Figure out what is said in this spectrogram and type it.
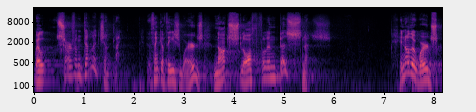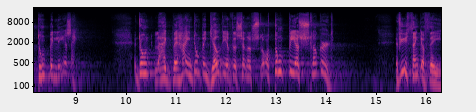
Well, serve him diligently. Think of these words not slothful in business. In other words, don't be lazy. Don't lag behind. Don't be guilty of the sin of sloth. Don't be a sluggard. If you think of the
